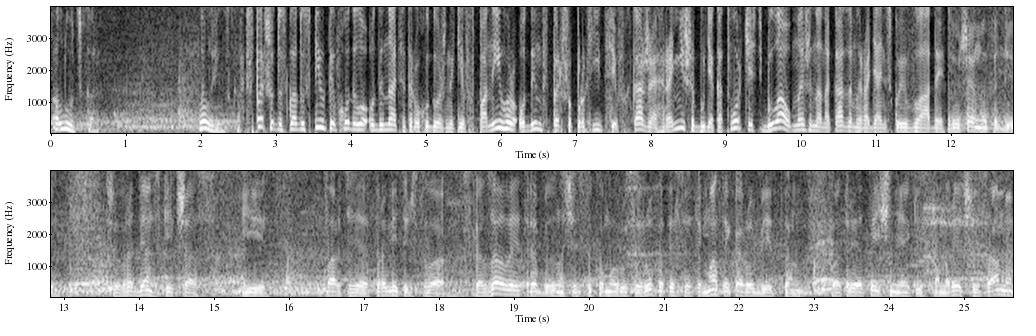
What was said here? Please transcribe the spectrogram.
Луцька, Волинська. Спершу до складу спілки входило 11 художників. Пан Ігор один з першопрохідців. Каже, раніше будь-яка творчість була обмежена наказами радянської влади. Звичайно, тоді, що в радянський час і партія правительства сказали, треба, значить, в такому русі рухатися, тематика робіт, там патріотичні якісь там речі саме,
